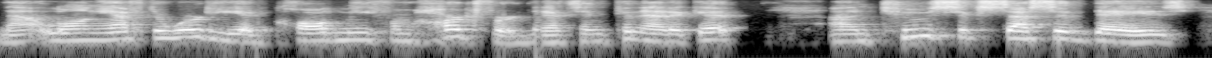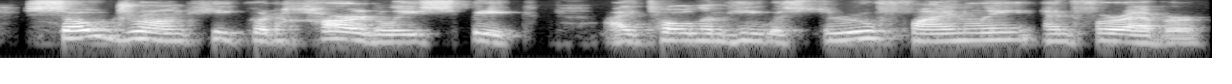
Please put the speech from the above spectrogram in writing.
Not long afterward, he had called me from Hartford, that's in Connecticut, on two successive days, so drunk he could hardly speak. I told him he was through finally and forever.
